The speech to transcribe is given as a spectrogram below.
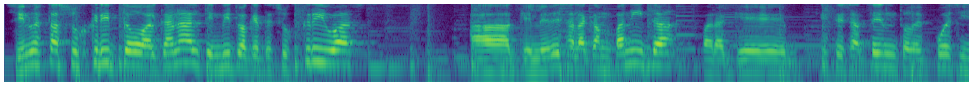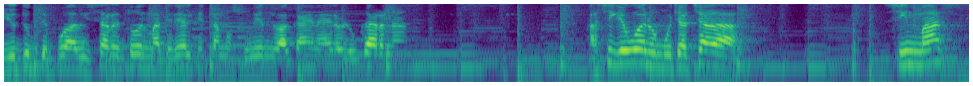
Si no estás suscrito al canal, te invito a que te suscribas, a que le des a la campanita para que estés atento después y YouTube te pueda avisar de todo el material que estamos subiendo acá en Aero Lucarna. Así que bueno, muchachada, sin más,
